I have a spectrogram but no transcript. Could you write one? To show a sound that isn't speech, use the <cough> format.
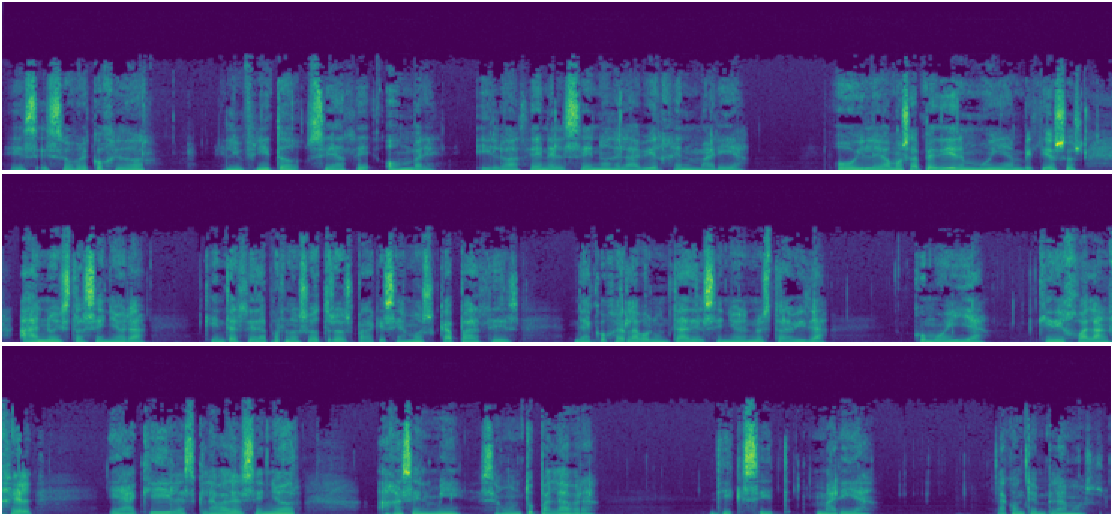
Es, sobrecogedor. El infinito se hace hombre y lo hace en el seno de la Virgen María. Hoy le vamos a pedir, muy ambiciosos, a Nuestra Señora que interceda por nosotros para que seamos capaces de acoger la voluntad del Señor en nuestra vida, como ella, que dijo al ángel, He aquí la esclava del Señor, hágase en mí según tu palabra. Dixit María. La contemplamos.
